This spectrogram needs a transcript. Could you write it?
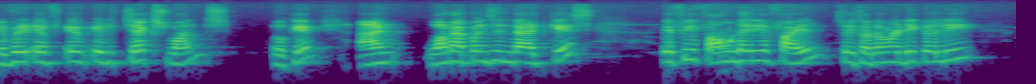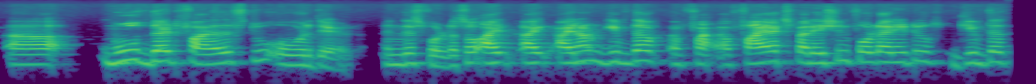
If it, if, if it checks once, okay, and what happens in that case? If we found any file, so it's automatically uh, move that files to over there in this folder. So I, I, I don't give the uh, file expiration folder. I need to give that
